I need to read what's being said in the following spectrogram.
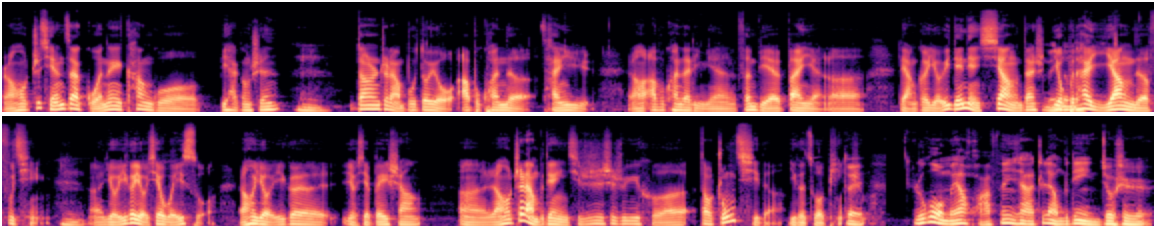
然后之前在国内看过碧海更深，嗯，当然这两部都有阿布宽的参与。然后阿布宽在里面分别扮演了两个有一点点像，但是又不太一样的父亲。嗯，呃，有一个有些猥琐，然后有一个有些悲伤。嗯，然后这两部电影其实是失之愈合到中期的一个作品。对，如果我们要划分一下，这两部电影就是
